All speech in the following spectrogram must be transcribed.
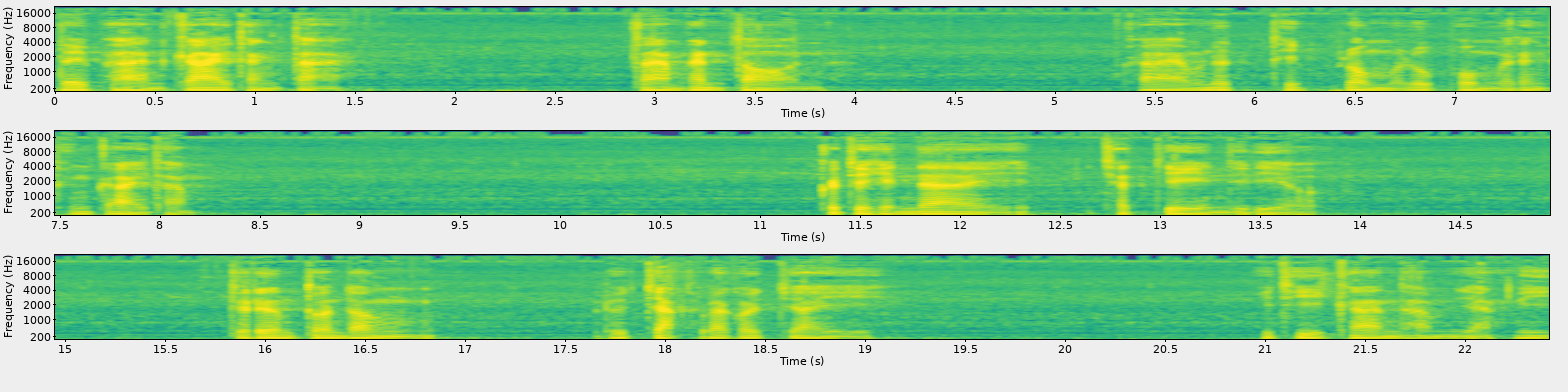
โดยผ่านกายต่างๆ ตามขั้นตอน กายมนุษย์ทิพย์พรหมรูปพรหมก็ทั้งถึงกายธรรม ก็จะเห็นได้ชัดเจนทีเดียว จะเริ่มต้นต้องรู้จักและเข้าใจ วิธีการทำอย่างนี้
